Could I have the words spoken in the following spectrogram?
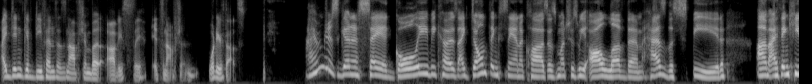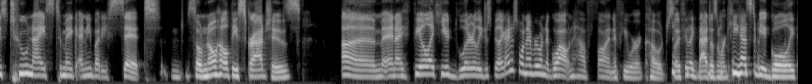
I didn't give defense as an option, but obviously it's an option. What are your thoughts? I'm just gonna say a goalie because I don't think Santa Claus, as much as we all love them, has the speed. Um, I think he's too nice to make anybody sit. So no healthy scratches. Um, and I feel like he'd literally just be like, I just want everyone to go out and have fun if he were a coach. So I feel like that doesn't work. He has to be a goalie.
